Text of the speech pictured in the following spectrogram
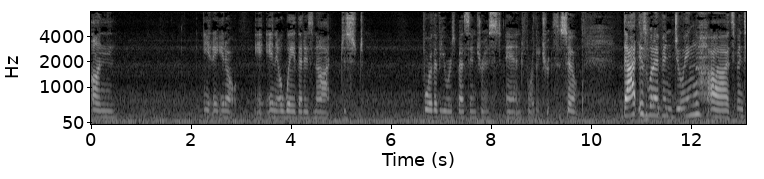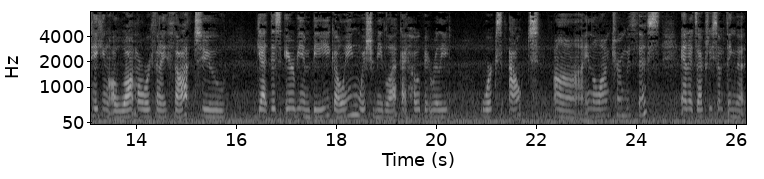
un you know in a way that is not just for the viewer's best interest and for the truth. So that is what I've been doing. Uh, it's been taking a lot more work than I thought to get this Airbnb going. Wish me luck. I hope it really works out uh, in the long term with this. And it's actually something that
